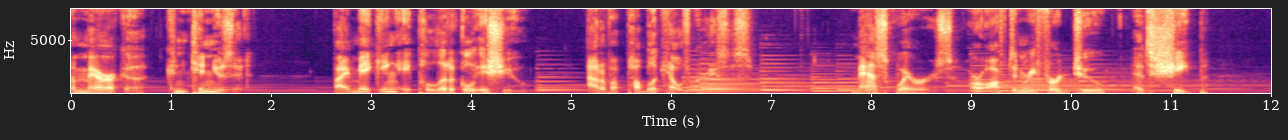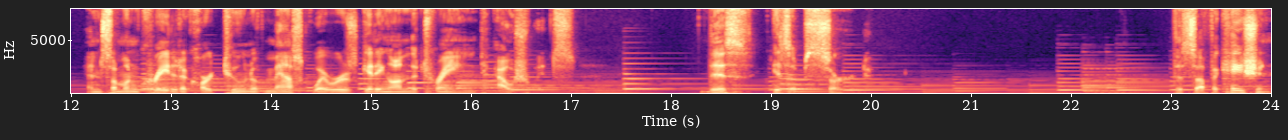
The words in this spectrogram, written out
America continues it by making a political issue out of a public health crisis. Mask wearers are often referred to as sheep and someone created a cartoon of mask wearers getting on the train to Auschwitz. This is absurd. The suffocation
